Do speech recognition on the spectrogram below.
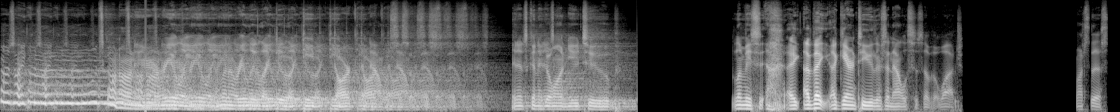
I was like, I was like, I was like, what's going on here? Really, really, I'm gonna really like do a deep, dark analysis of this, and it's gonna go on YouTube. Let me see. I, I bet I guarantee you there's analysis of it. Watch. Watch this.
